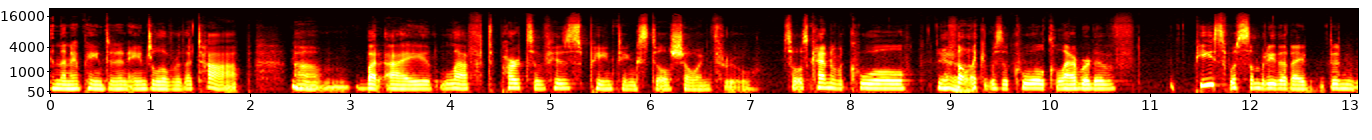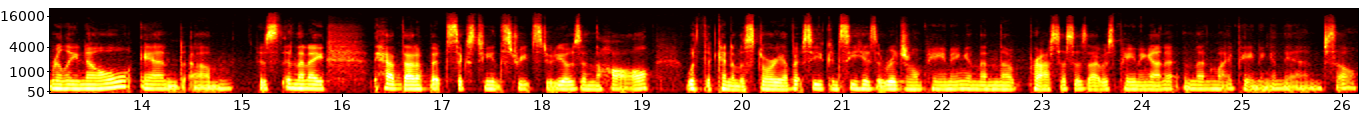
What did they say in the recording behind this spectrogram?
and then I painted an angel over the top. Um, but I left parts of his painting still showing through. So it was kind of a cool, I Yeah. felt like it was a cool collaborative piece with somebody that I didn't really know. And um, his, and then I have that up at 16th Street Studios in the hall with the kind of the story of it. So you can see his original painting and then the processes I was painting on it and then my painting in the end. So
